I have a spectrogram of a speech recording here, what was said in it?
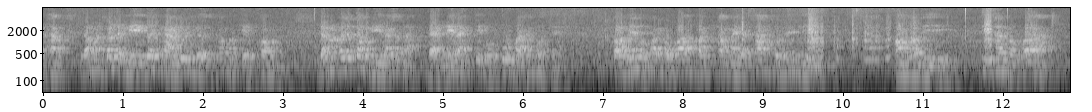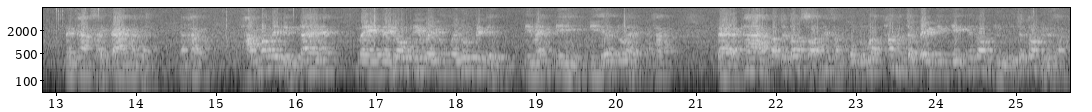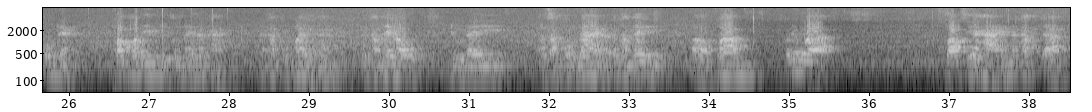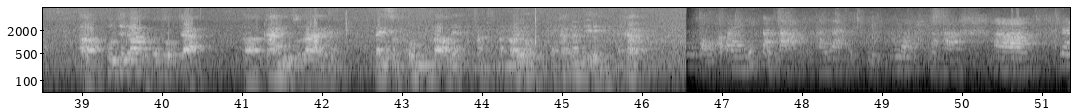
นะครับ แล้วมันก็จะมีเรื่องงานเรื่องเดิมเข้ามาเกี่ยวข้อง แล้วมันก็จะต้องมีลักษณะแบบนี้แหละที่ผมพูดมาทั้งหมดเนี่ยตอนนี้ผมก็บอกว่ามันทำไงจะสร้างคนให้มีความพอดีที่ท่านบอกว่าในทางสายกลางนั่นแหละนะครับ ถามว่าไม่ดื่มได้ไหมในในโลกนี้วัยรุ่นวัยรุ่นไม่ดื่มมีไหมมีมีเยอะด้วยนะครับ แต่ถ้าเราจะต้องสอนให้สังคมรู้ว่า ถ้ามันจะเป็นจริงๆที่ต้องดื่มจะต้องอยู่ในสังคมเนี่ย ความพอดีอยู่ตรงไหนต่างหากนะครับ ผมว่าอย่างนั้นจะทำให้เราอยู่ในสังคมได้แล้วก็ทำให้ความเขาเรียกว่า ความเสียหายนะครับ จากผู้ที่รับผลกระทบจากการดื่มสุราเนี่ย ในสังคมเราเนี่ยมันมันน้อยลงนะครับนั่นเองนะครับของอบายมุขต่างๆนะคะยาเสพติดด้วยนะคะใน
